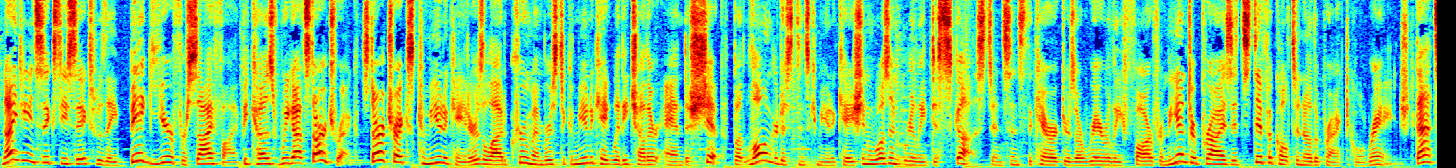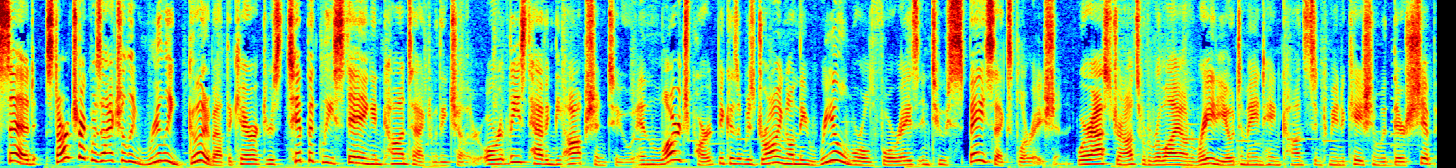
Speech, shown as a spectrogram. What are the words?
1966 was a big year for sci-fi because we got Star Trek. Star Trek's communicators allowed crew members to communicate with each other and the ship, but longer distance communication wasn't really discussed, and since the characters are rarely far from the Enterprise, it's difficult to know the practical range. That said, Star Trek was actually really good about the characters typically staying in contact with each other, or at least having the option to, in large part because it was drawing on the real world forays into space exploration, where astronauts would rely on radio to maintain constant communication with their ship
